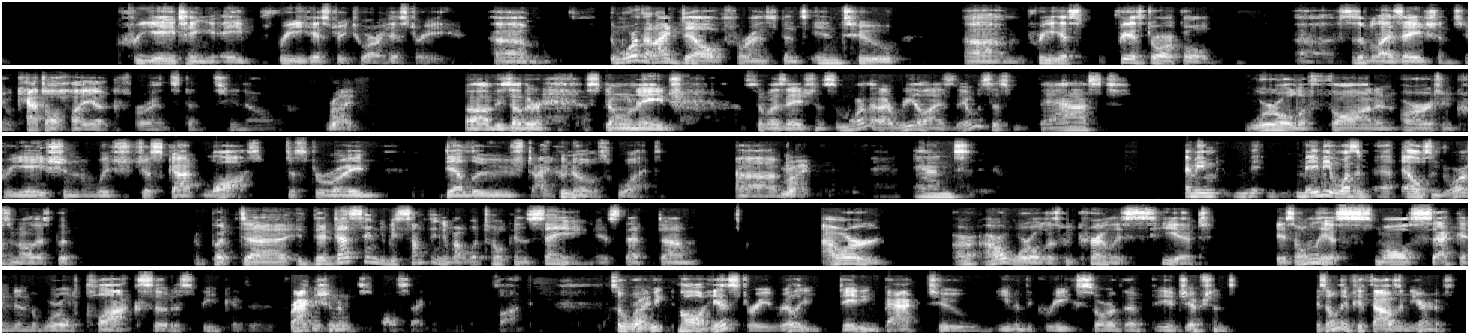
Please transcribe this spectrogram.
creating a prehistory to our history. Mm-hmm. Um, the more that I delve, for instance, into um, prehist- prehistorical uh, civilizations, you know, Catalhoyuk, for instance, you know. Right. Um, these other Stone Age civilizations. The more that I realized there was this vast world of thought and art and creation, which just got lost, destroyed, deluged, who knows what. Um, right. And I mean, maybe it wasn't elves and dwarves and all this, but but uh, there does seem to be something about what Tolkien's saying is that um, our our our world as we currently see it is only a small second in the world clock, so to speak, a fraction mm-hmm. of a small second in the clock. So what right. we call history, really dating back to even the Greeks or the, the Egyptians, is only a few thousand years.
